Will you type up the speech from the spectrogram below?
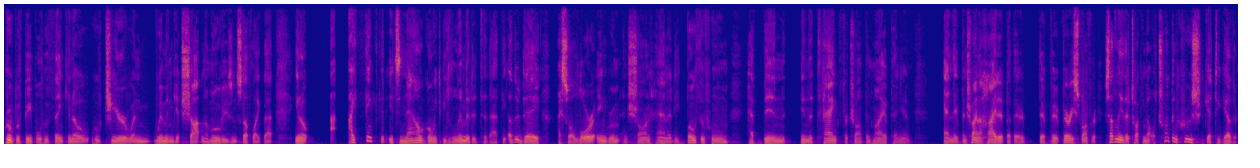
group of people who think, you know, who cheer when women get shot in the movies and stuff like that. You know, I think that it's now going to be limited to that. The other day, I saw Laura Ingraham and Sean Hannity, both of whom have been in the tank for Trump, in my opinion. And they've been trying to hide it, but they're they're very strong for it. Suddenly, they're talking about well, Trump and Cruz should get together.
